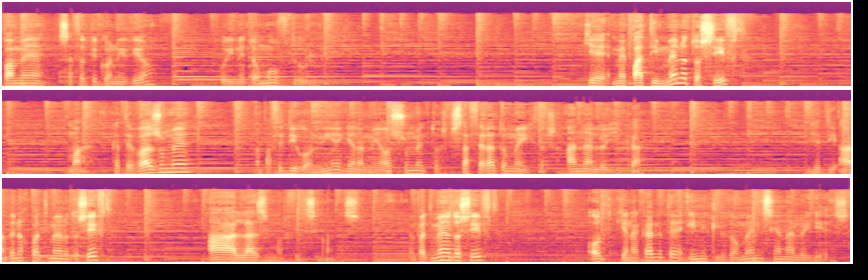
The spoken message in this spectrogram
Πάμε σε αυτό το εικονίδιο που είναι το Move Tool. Και με πατημένο το Shift Μα κατεβάζουμε από αυτή τη γωνία για να μειώσουμε το, σταθερά το μέγεθος, αναλογικά. Γιατί αν δεν έχω πατημένο το Shift, αλλάζει η μορφή της εικόνας. Με πατημένο το Shift, ό,τι και να κάνετε είναι κλειδωμένες οι αναλογίες.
